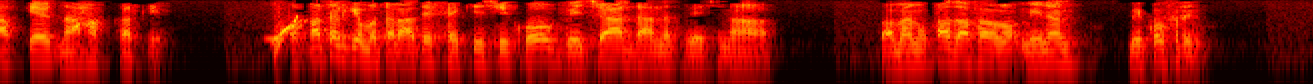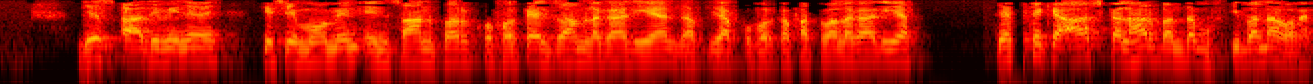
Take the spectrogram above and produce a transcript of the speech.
حق کے، ناحق کر کے۔ قتل کے مترادف ہے۔ کسی کو بیچا، دانت بیچنا۔ ومن قذف مؤمنا بکفر۔ جس آدمی نے کسی مومن انسان پر کفر کا الزام لگا لیا یا کفر کا فتویٰ لگا لیا جیسے کہ آج کل ہر بندہ مفتی بنا ہوا ہے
